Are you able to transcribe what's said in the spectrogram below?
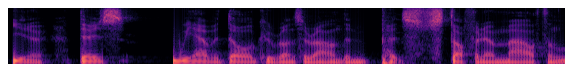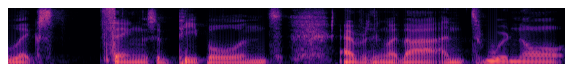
you know, there's we have a dog who runs around and puts stuff in her mouth and licks things and people and everything like that and we're not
